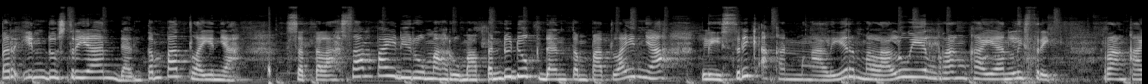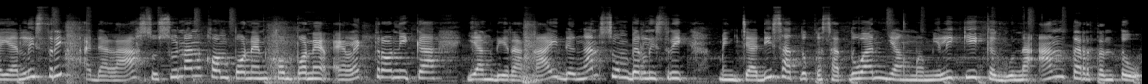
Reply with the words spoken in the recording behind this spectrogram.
perindustrian, dan tempat lainnya. Setelah sampai di rumah-rumah penduduk dan tempat lainnya, listrik akan mengalir melalui rangkaian listrik. Rangkaian listrik adalah susunan komponen-komponen elektronika yang dirangkai dengan sumber listrik menjadi satu kesatuan yang memiliki kegunaan tertentu.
